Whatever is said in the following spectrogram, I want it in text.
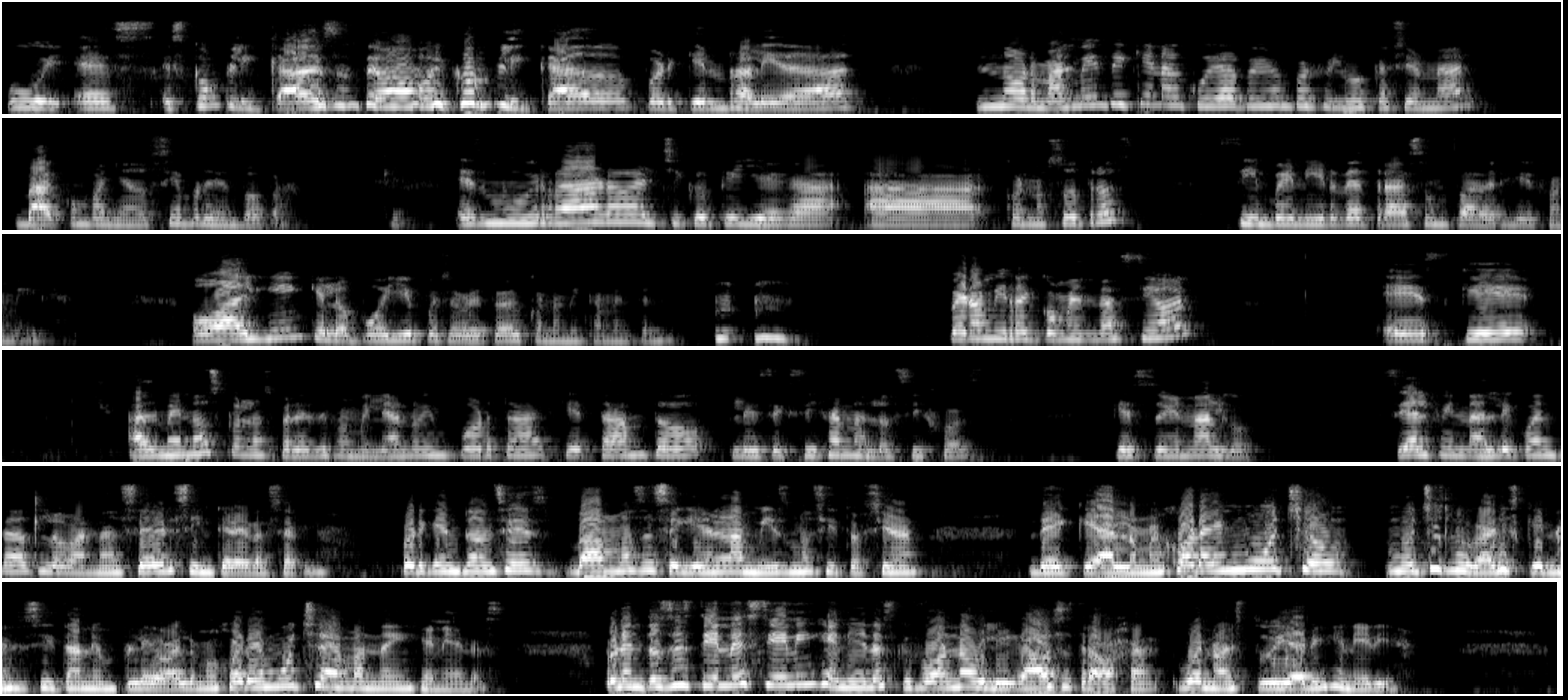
Uy, es, es complicado, es un tema muy complicado porque en realidad normalmente quien acude a pedir un perfil vocacional va acompañado siempre de un papá. Es muy raro el chico que llega a, con nosotros sin venir detrás un padre de familia o alguien que lo apoye, pues sobre todo económicamente. Pero mi recomendación es que al menos con los padres de familia no importa qué tanto les exijan a los hijos que estudien algo. Si al final de cuentas lo van a hacer sin querer hacerlo. Porque entonces vamos a seguir en la misma situación de que a lo mejor hay mucho, muchos lugares que necesitan empleo, a lo mejor hay mucha demanda de ingenieros. Pero entonces tienes 100 ingenieros que fueron obligados a trabajar, bueno, a estudiar ingeniería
